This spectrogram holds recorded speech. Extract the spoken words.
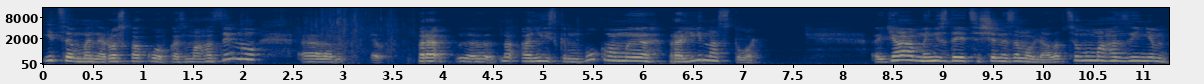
І це в мене розпаковка з магазину е, пра- е, англійськими буквами Pralina Store. Я, мені здається, ще не замовляла в цьому магазині.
